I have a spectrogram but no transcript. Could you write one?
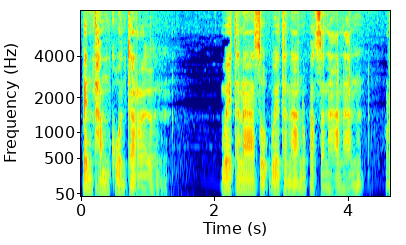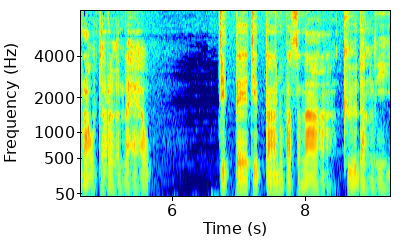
เป็นธรรมควรเจริญ เวทนาสุเวทนานุปัสสนานั้น เราเจริญแล้ว จิตเตจิตตานุปัสสนาคือดังนี้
